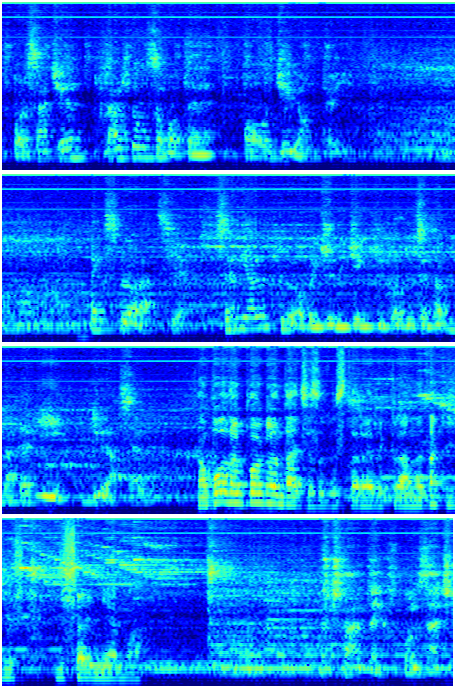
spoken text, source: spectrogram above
w Polsacie w każdą sobotę o dziewiątej. Eksploracje. Serial, który obejrzymy dzięki producentowi baterii Duracell. A potem poglądajcie sobie stare reklamy, takich już dzisiaj nie ma. W czwartek w Polsacie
